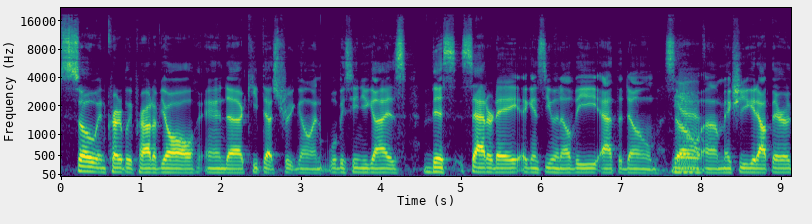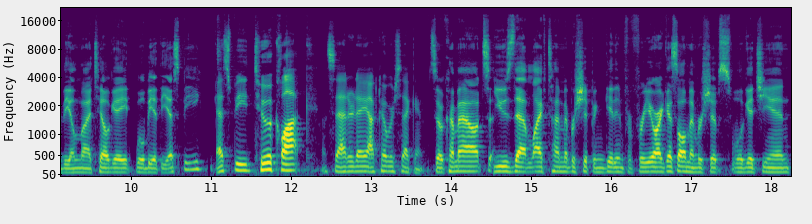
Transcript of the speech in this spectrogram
so incredibly proud of y'all and uh, keep that streak going. We'll be seeing you guys this Saturday against UNLV at the Dome. So yeah. um, make sure you get out there. The alumni tailgate will be at the SB. SB, 2 o'clock on Saturday, October 2nd. So come out, use that lifetime membership and get in for free, or I guess all memberships will get you in.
